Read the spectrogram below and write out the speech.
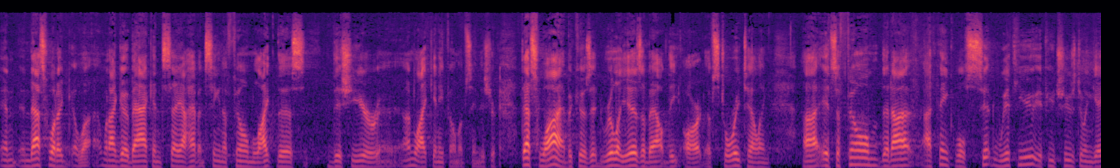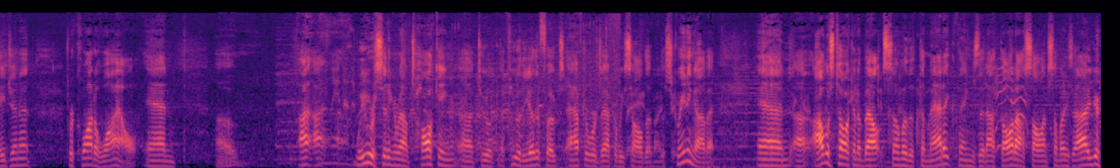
And, and that's what I, when I go back and say I haven't seen a film like this this year, unlike any film I've seen this year. That's why, because it really is about the art of storytelling. Uh, it's a film that I, I think will sit with you if you choose to engage in it for quite a while. And uh, I, I, we were sitting around talking uh, to a, a few of the other folks afterwards after we saw the, the screening of it. And uh, I was talking about some of the thematic things that I thought I saw, and somebody said, ah, you're,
